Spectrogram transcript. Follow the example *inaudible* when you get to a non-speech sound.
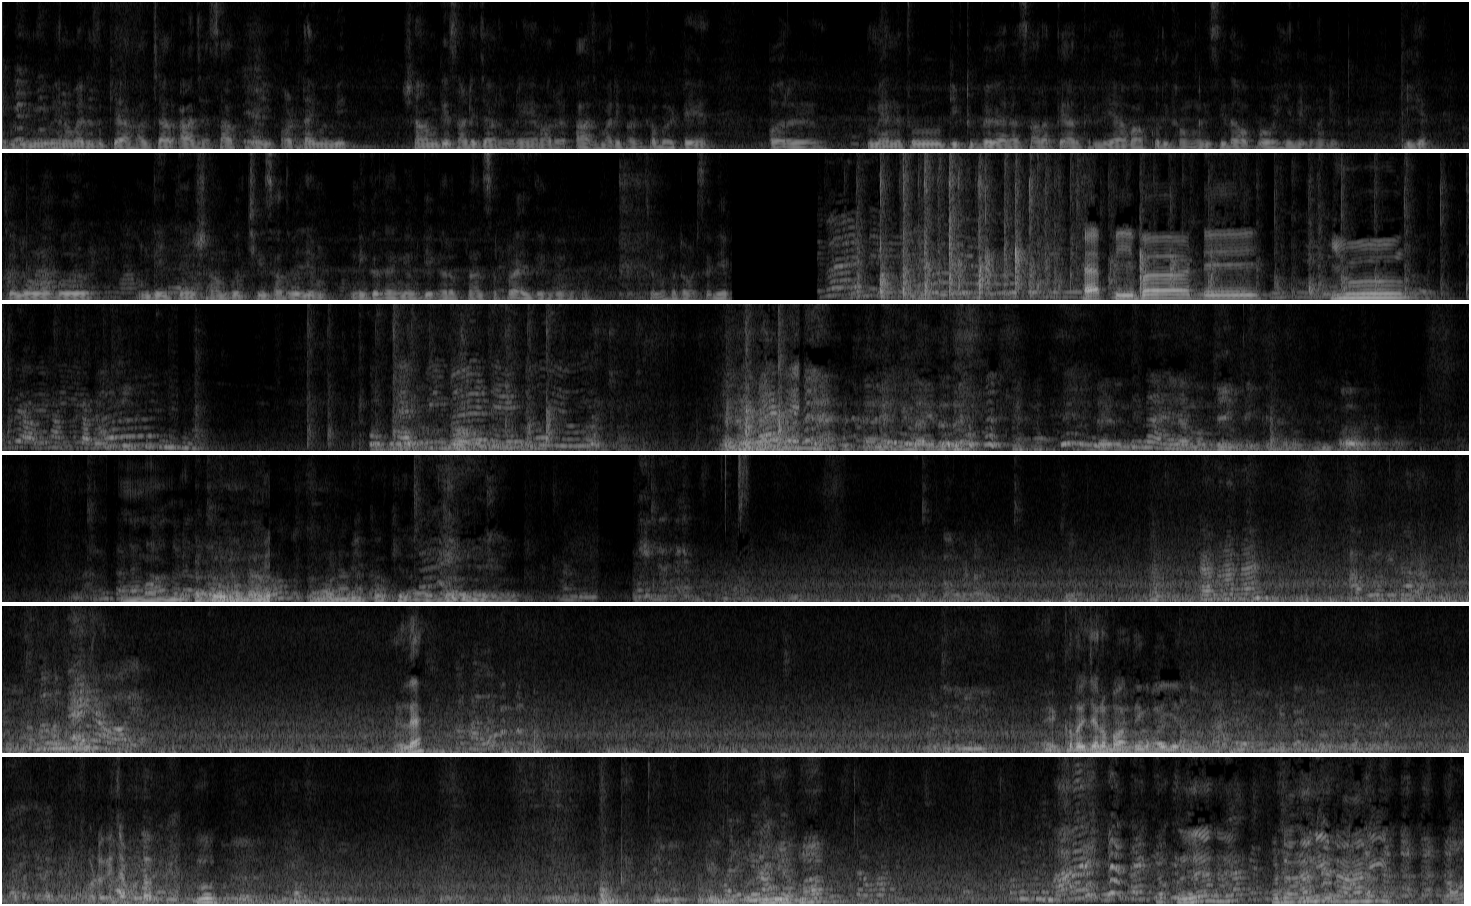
Good evening बहनों मेरे तो क्या हालचाल? आज है सात मई और टाइम अभी शाम के साढ़े चार हो रहे हैं और आज हमारी भाभी का बर्थडे है। और मैंने तो गिफ्ट वगैरह सारा तैयार कर लिया। अब आपको दिखाऊँगा नहीं, सीधा आपको वहीं देखना गिफ्ट ठीक है? चलो, अब हम देखते हैं शाम को छः सात बजे हम निकल जाएँगे उनके घर, अपना सरप्राइज़ देंगे उनको। चलो, फटाफट से देख। Happy birthday you Happy birthday to you. ठीक ठीक मम्मी को मम्मी मम्मी को खिलाओगे कैमरामैन आप लोग इधर आओ नहीं आओ यार ले ਇੱਕ ਦੂਜੇ ਨੂੰ ਬੰਦ ਹੀ ਖਵਾਈ ਜਾਂਦੇ ਫੋਟੋ ਖਿੱਚਾ ਫੋਟੋ ले ले हटाना नहीं हटाना नहीं लाओ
